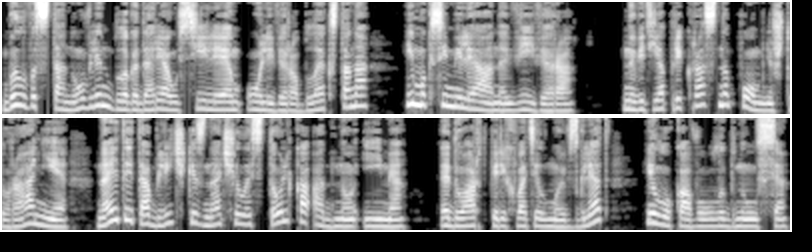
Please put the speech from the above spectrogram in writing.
был восстановлен благодаря усилиям Оливера Блэкстона и Максимилиана Вивера. Но ведь я прекрасно помню, что ранее на этой табличке значилось только одно имя. Эдуард перехватил мой взгляд и лукаво улыбнулся.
